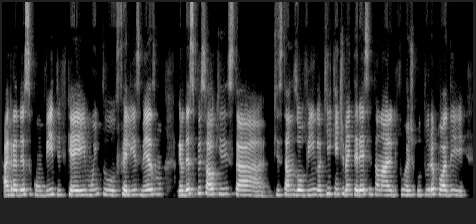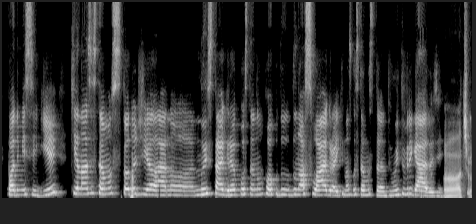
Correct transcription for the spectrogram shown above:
agradeço o convite, fiquei muito feliz mesmo. Agradeço o pessoal que está, que está nos ouvindo aqui. Quem tiver interesse, então, na área de forragicultura, pode, pode me seguir, que nós estamos todo dia lá no, no Instagram postando um pouco do, do nosso agro aí, que nós gostamos tanto. Muito obrigada, gente. Ótimo.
